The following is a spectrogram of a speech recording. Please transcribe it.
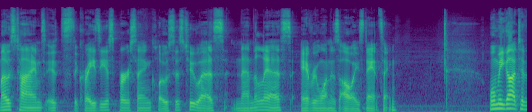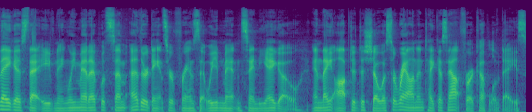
Most times it's the craziest person closest to us, nonetheless, everyone is always dancing. When we got to Vegas that evening, we met up with some other dancer friends that we had met in San Diego, and they opted to show us around and take us out for a couple of days.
